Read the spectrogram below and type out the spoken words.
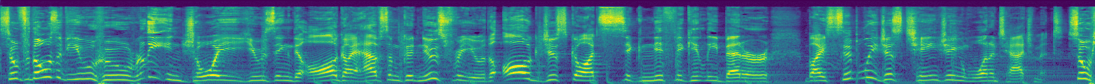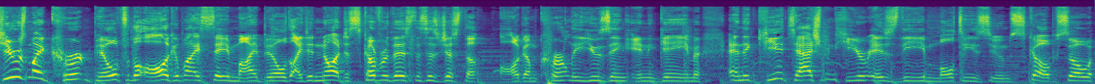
So for those of you who really enjoy using the AUG, I have some good news for you. The AUG just got significantly better by simply just changing one attachment. So here's my current build for the AUG, and when I say my build, I did not discover this, this is just the AUG I'm currently using in-game, and the key attachment here is the multi-zoom scope. So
